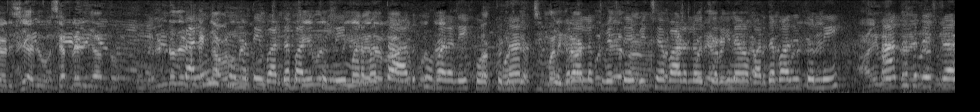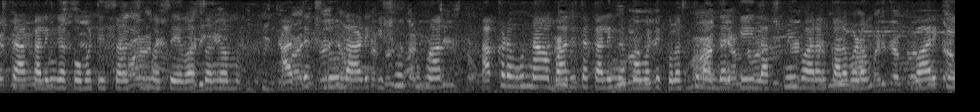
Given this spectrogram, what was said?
మాట్లాడిసి అది సెటరేట్ చేద్దాం. రెండోది కోమటి వరద బాధితుల్ని మనమంతా ఆదుకోవాలని కోరుతున్నాను. వివరాల్లోకి వెళ్తే విజయవాడలో జరిగిన వరద బాధితుల్ని ఆంధ్రప్రదేశ్ రాష్ట్ర కళింగ కోమటి సంక్షేమ సేవా సంఘం అధ్యక్షులు లాడి కిషోర్ కుమార్ అక్కడ ఉన్న బాధిత కళింగ కోమటి కులస్తులందరికీ లక్ష్మీవారం కలవడం వారికి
